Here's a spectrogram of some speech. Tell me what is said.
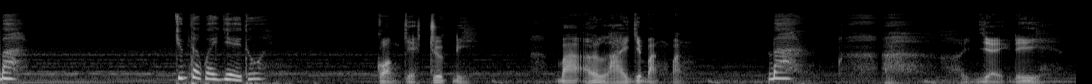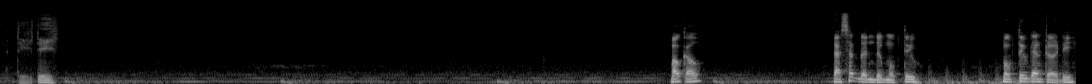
Ba Chúng ta quay về thôi. Con về trước đi. Ba ở lại với bằng bằng. Ba. Về đi. Đi đi. Báo cáo. Đã xác định được mục tiêu. Mục tiêu đang rời đi.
